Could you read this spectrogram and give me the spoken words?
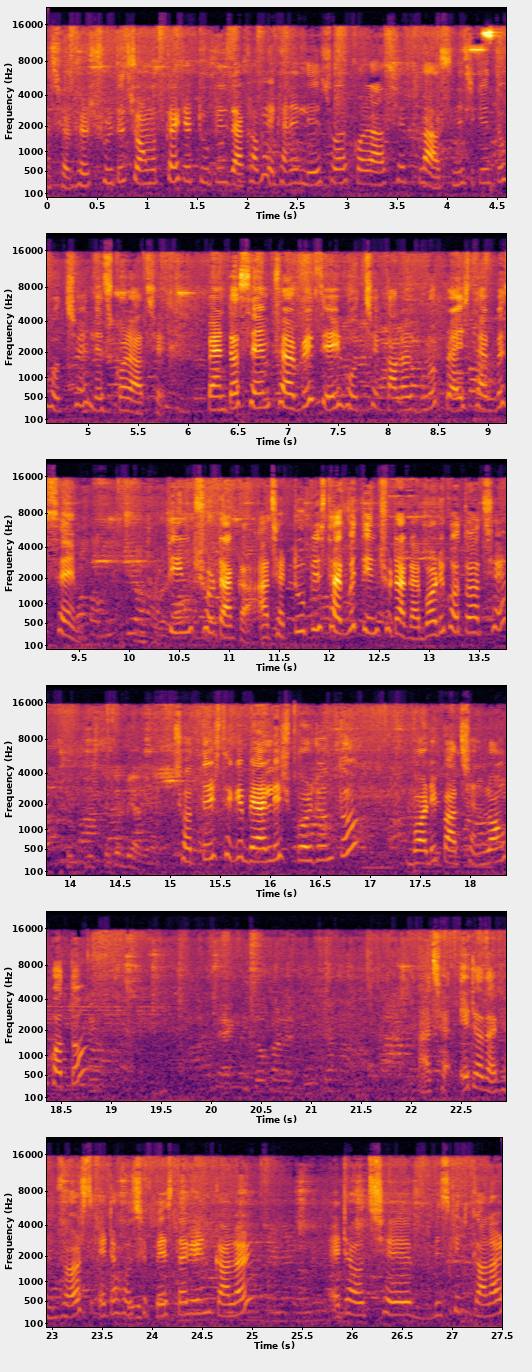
আচ্ছা এবার শুরুতে চমৎকার একটা টু পিস দেখাবো। এখানে লেস ওয়ার্ক করা আছে প্লাস নিচে কিন্তু হচ্ছে লেস করা আছে। প্যান্টটা সেম ফ্যাব্রিক এই হচ্ছে কালারগুলো প্রাইস থাকবে সেম তিনশো টাকা। আচ্ছা টু পিস থাকবে তিনশো টাকায়। বডি কত আছে? ছত্রিশ থেকে বিয়াল্লিশ পর্যন্ত বডি পাচ্ছেন। লং কত? আচ্ছা এটা দেখেন ফার্স্ট এটা হচ্ছে পেস্তা গ্রিন কালার, এটা হচ্ছে বিস্কিট কালার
